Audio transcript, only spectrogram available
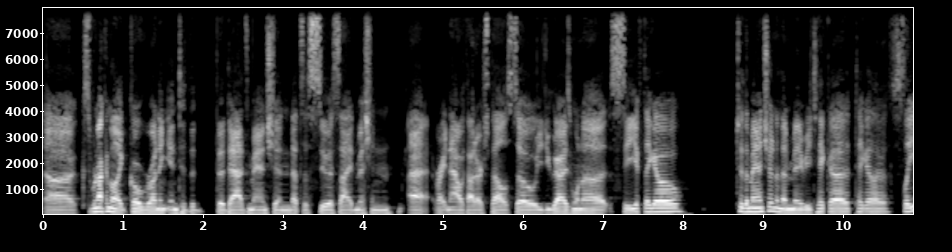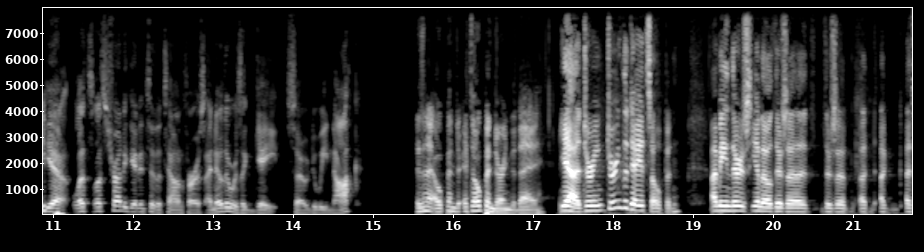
because we're not gonna like go running into the the dad's mansion. That's a suicide mission uh, right now without our spells. So, do you guys want to see if they go to the mansion and then maybe take a take a sleep? Yeah, let's let's try to get into the town first. I know there was a gate, so do we knock? Isn't it open? It's open during the day. Yeah, during during the day it's open. I mean, there's you know there's a there's a a, a,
